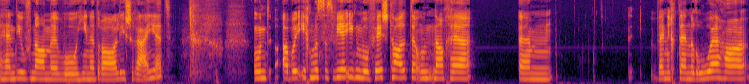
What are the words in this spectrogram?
Handyaufnahmen, wo mhm. hinten dran alle schreien. Und, aber ich muss das wie irgendwo festhalten und nachher ähm, wenn ich dann Ruhe habe,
